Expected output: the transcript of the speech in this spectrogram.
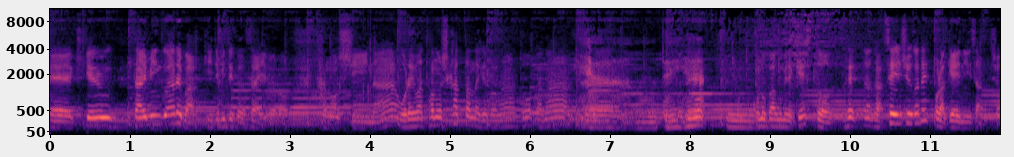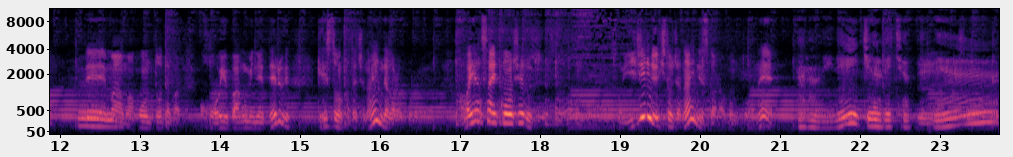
えー聞けるタイミングあれば聞いてみてください。いろいろ。楽しいな。俺は楽しかったんだけどな。どうかな。いやーもう大変。うんこの番組でゲスト、せなんか先週がね、ほら芸人さんでしょ。で、まあまあ本当だから、こういう番組に、ね、出るゲストの方じゃないんだから、これ。青野菜コンシェルジュですよ、本当に。いじる人じゃないんですから、本当はね。なのにね、いじられちゃってね。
